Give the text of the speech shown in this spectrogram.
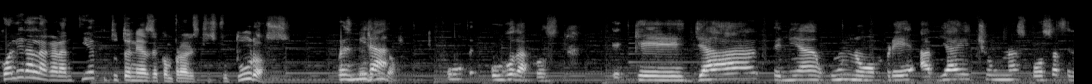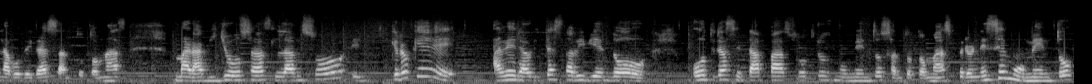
¿Cuál era la garantía que tú tenías de comprar estos futuros? Pues mira, Hugo da Costa, que ya tenía un nombre, había hecho unas cosas en la bodega de Santo Tomás maravillosas, lanzó, eh, creo que, a ver, ahorita está viviendo otras etapas, otros momentos Santo Tomás, pero en ese momento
